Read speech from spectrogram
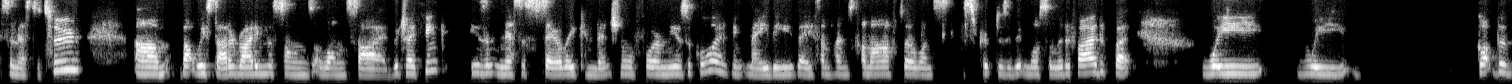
semester two, um, but we started writing the songs alongside, which I think isn't necessarily conventional for a musical. I think maybe they sometimes come after once the script is a bit more solidified, but we we got the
